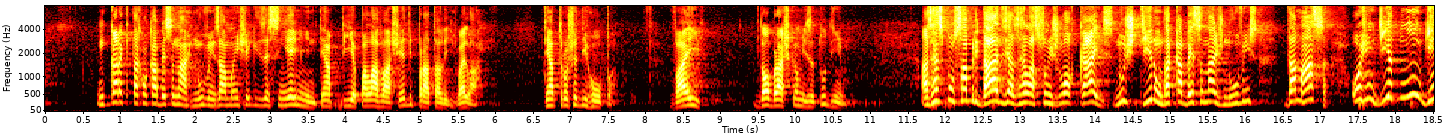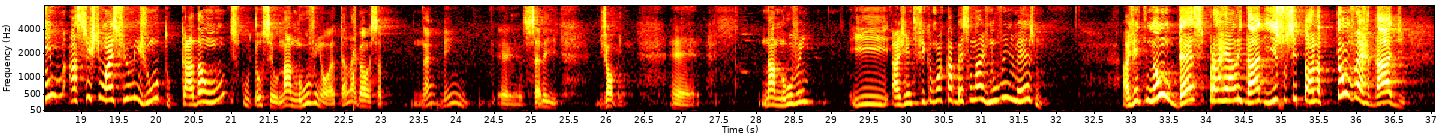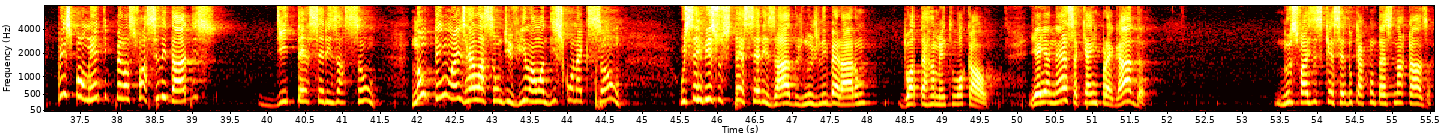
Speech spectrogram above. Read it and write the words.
um cara que está com a cabeça nas nuvens, a mãe chega e diz assim: Ei menino, tem a pia para lavar cheia de prata ali, vai lá. Tem a trouxa de roupa, vai dobrar as camisas, tudinho. As responsabilidades e as relações locais nos tiram da cabeça nas nuvens da massa. Hoje em dia, ninguém assiste mais filme junto. Cada um escuta o seu. Na nuvem, ó, é até legal essa, né, bem é, série jovem. É, na nuvem, e a gente fica com a cabeça nas nuvens mesmo. A gente não desce para a realidade. E isso se torna tão verdade, principalmente pelas facilidades de terceirização. Não tem mais relação de vila, há uma desconexão. Os serviços terceirizados nos liberaram do aterramento local. E aí é nessa que a empregada nos faz esquecer do que acontece na casa.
